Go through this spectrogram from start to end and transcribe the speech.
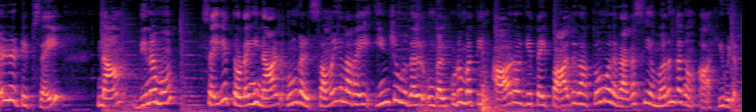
ஏழு டிப்ஸை நாம் தினமும் செய்ய தொடங்கினால் உங்கள் சமையலறை இன்று முதல் உங்கள் குடும்பத்தின் ஆரோக்கியத்தை பாதுகாக்கும் ஒரு ரகசிய மருந்தகம் ஆகிவிடும்.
